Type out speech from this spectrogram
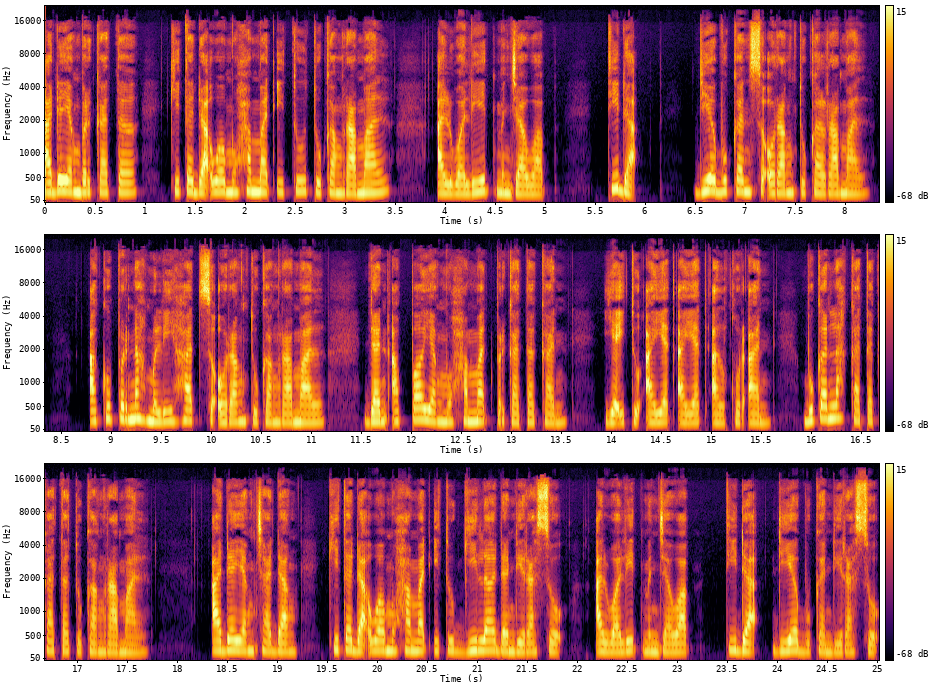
Ada yang berkata, kita dakwa Muhammad itu tukang ramal. Al-Walid menjawab, tidak, dia bukan seorang tukang ramal. Aku pernah melihat seorang tukang ramal dan apa yang Muhammad perkatakan, iaitu ayat-ayat Al-Quran, bukanlah kata-kata tukang ramal. Ada yang cadang, kita dakwa Muhammad itu gila dan dirasuk. Al-Walid menjawab, tidak, dia bukan dirasuk.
